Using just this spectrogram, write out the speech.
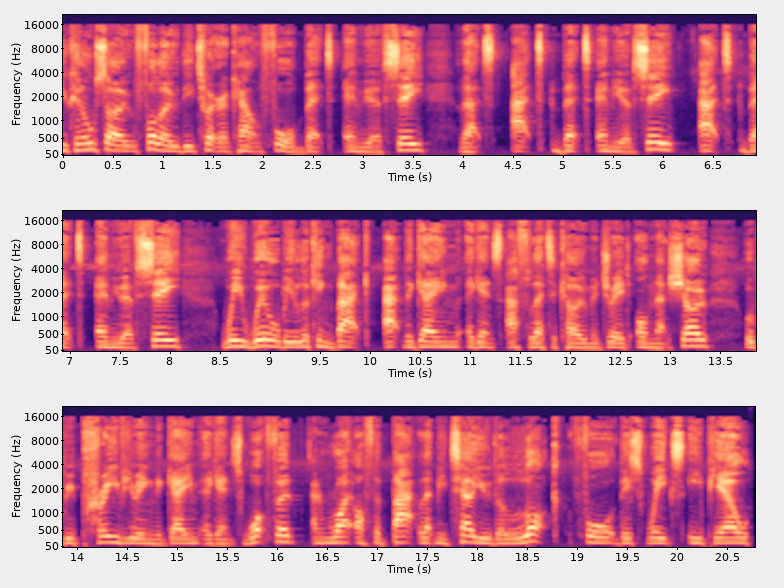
You can also follow the Twitter account for BetMUFC. That's at BetMUFC, at BetMUFC. We will be looking back at the game against Atletico Madrid on that show. We'll be previewing the game against Watford. And right off the bat, let me tell you the lock for this week's EPL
